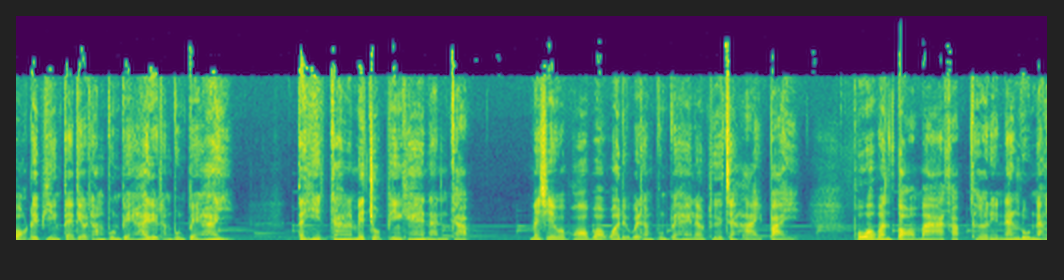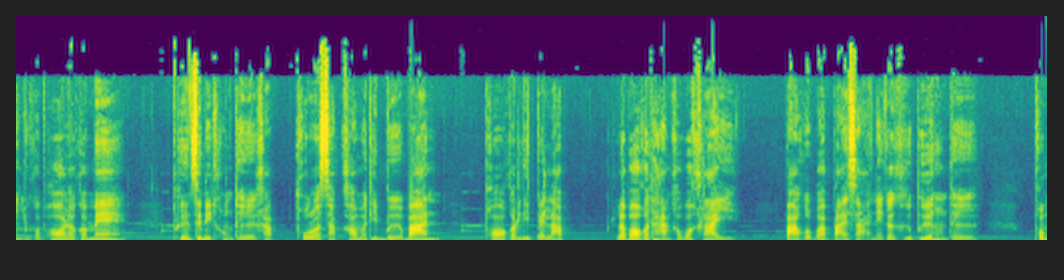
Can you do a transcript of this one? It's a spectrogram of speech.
บอกได้เพียงแต่เดี๋ยวทำบุญไปให้เดี๋ยวทำบุญไปให้ แต่เหตุการณ์มันไม่จบเพียงแค่นั้นครับ ไม่ใช่ว่าพ่อบอกว่าเดี๋ยวไปทำบุญไปให้แล้วเธอจะหายไป เพราะว่าวันต่อมาครับเธอเนี่ยนั่งดูหนังอยู่กับพ่อแล้วก็แม่ เพื่อนสนิทของเธอครับ โทรศัพท์เข้ามาที่เบอร์บ้าน พ่อก็รีบไปรับ แล้วพ่อก็ถามเขาว่าใครปรากฏว่าปลายสายเนี่ยก็คือเพื่อนของเธอ ผม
